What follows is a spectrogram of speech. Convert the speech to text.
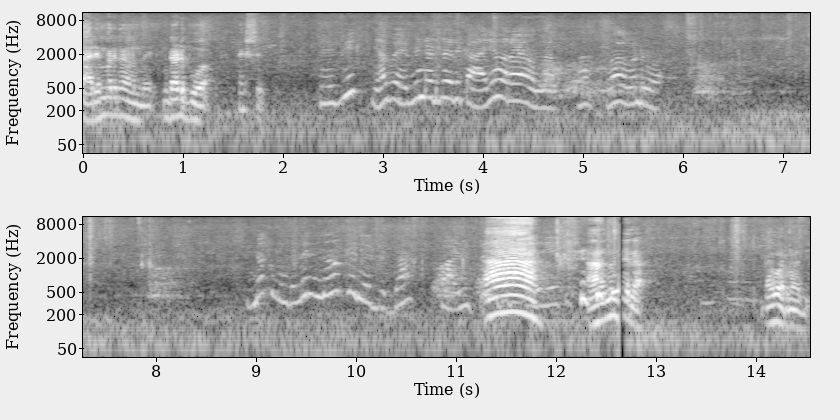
കാര്യം പറയാൻ വന്നേ. ഇങ്ങോട്ട് പോവാ. Action. ബേബി ഞാൻ ബേബിന്റെ അടുത്ത് ഒരു കാര്യം പറയാൻ വന്നാ അങ്ങോട്ട് പോവാ. പഴുത്ത അത് പറഞ്ഞാൽ മതി.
